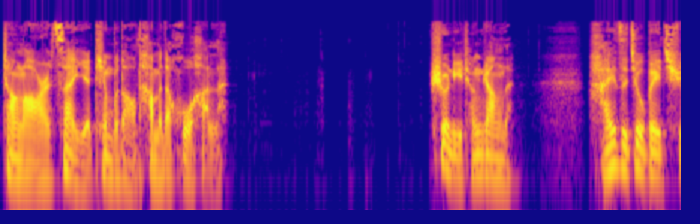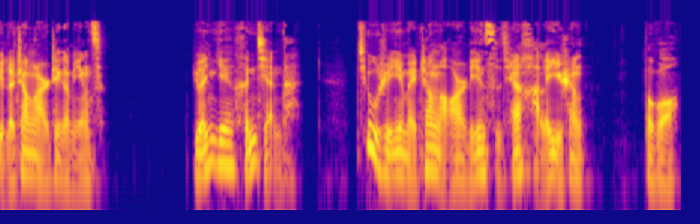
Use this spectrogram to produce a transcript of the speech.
张老二再也听不到他们的呼喊了。顺理成章的，孩子就被取了张二这个名字。原因很简单，就是因为张老二临死前喊了一声。不过，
